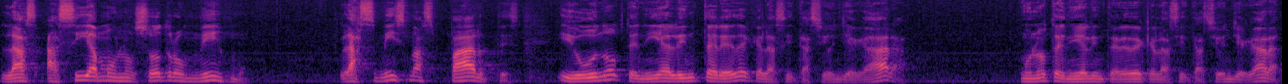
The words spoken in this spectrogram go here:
las hacíamos nosotros mismos, las mismas partes, y uno tenía el interés de que la citación llegara. Uno tenía el interés de que la citación llegara.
